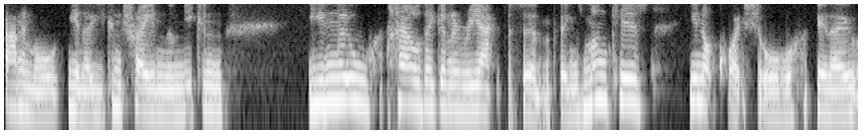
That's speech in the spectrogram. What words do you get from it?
animal, you know, you can train them, you can you know how they're going to react to certain things. Monkeys, you're not quite sure. You know,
